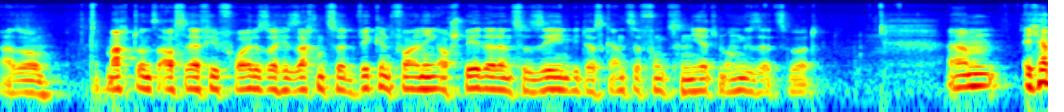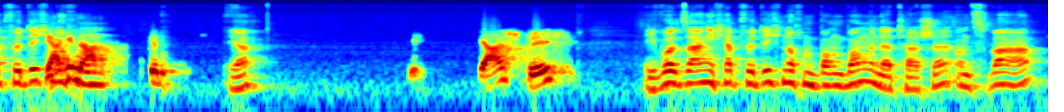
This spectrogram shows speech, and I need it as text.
Also macht uns auch sehr viel Freude, solche Sachen zu entwickeln, vor allen Dingen auch später dann zu sehen, wie das Ganze funktioniert und umgesetzt wird. Ähm, ich habe für dich ja. Genau. Ein, ja? Ja, sprich. Ich wollte sagen, ich habe für dich noch ein Bonbon in der Tasche. Und zwar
